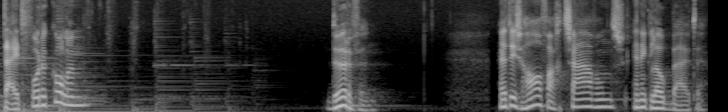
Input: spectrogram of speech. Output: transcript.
Tijd voor de column. Durven. Het is half acht avonds en ik loop buiten.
